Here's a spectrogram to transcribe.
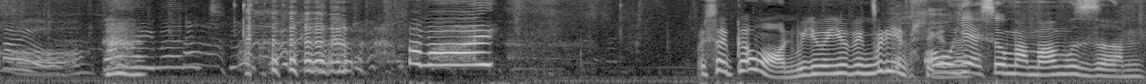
tail. Bye, Raymond. Bye bye. So go on. You, you've been really interesting. Oh in this. yeah. So my mum was. Um,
